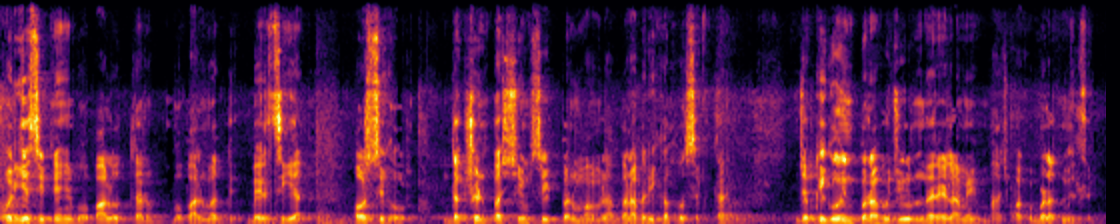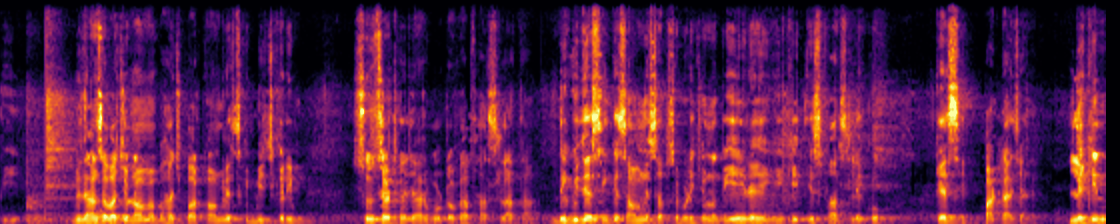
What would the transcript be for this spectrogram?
और ये सीटें हैं भोपाल उत्तर, भोपाल मध्य, बैरसिया और सीहोर। दक्षिण पश्चिम सीट पर मामला बराबरी का हो सकता है, जबकि गोविंदपुरा, हुजूर, नरेला में भाजपा को बढ़त मिल सकती है। विधानसभा चुनाव में भाजपा और कांग्रेस के बीच करीब सड़सठ हज़ार वोटों का फासला था। दिग्विजय सिंह के सामने सबसे बड़ी चुनौती यही रहेगी कि इस फासले को कैसे पाटा जाए। लेकिन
